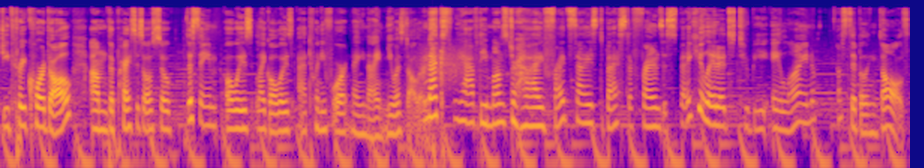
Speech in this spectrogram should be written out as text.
G3 core doll. Um, the price is also the same, always like always at 24 $4.99 US dollars. Next, we have the Monster High Fright-sized Best of Friends speculated to be a line of sibling dolls,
